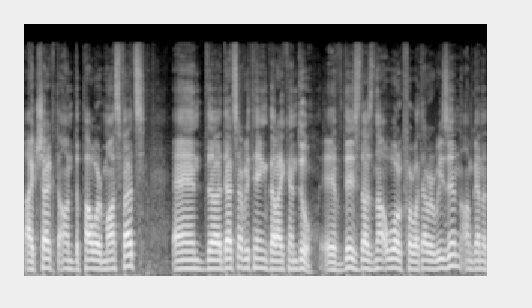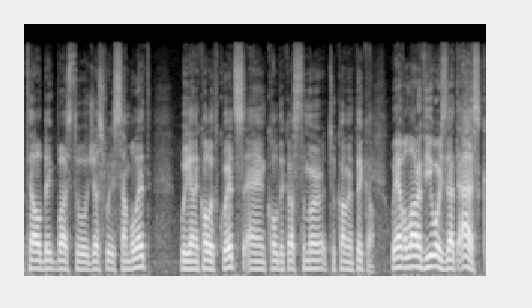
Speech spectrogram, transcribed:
I checked on the power MOSFETs and uh, that's everything that I can do. If this does not work for whatever reason, I'm gonna tell Big Boss to just reassemble it. We're gonna call it quits and call the customer to come and pick up. We have a lot of viewers that ask,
